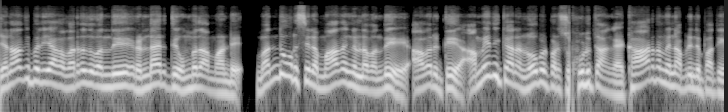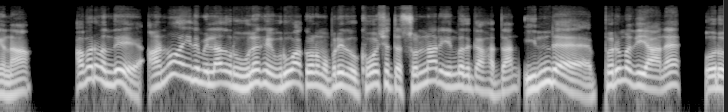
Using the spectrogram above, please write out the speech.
ஜனாதிபதியாக வர்றது வந்து ரெண்டாயிரத்தி ஒன்பதாம் ஆண்டு. வந்து ஒரு சில மாதங்கள்ல வந்து அவருக்கு அமைதிக்கான நோபல் பரிசு கொடுத்தாங்க. காரணம் என்ன அப்படின்னு பாத்தீங்கன்னா அவர் வந்து அணு ஆயுதம் இல்லாத ஒரு உலகை உருவாக்கணும் அப்படின்னு ஒரு கோஷத்தை சொன்னார் என்பதற்காகத்தான் இந்த பெருமதியான ஒரு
